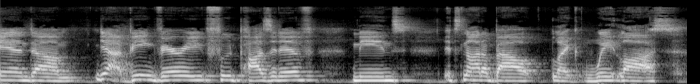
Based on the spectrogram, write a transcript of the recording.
and um, yeah, being very food positive means it's not about like weight loss.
